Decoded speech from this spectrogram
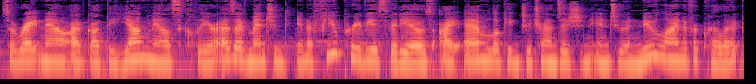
So right now I've got the Young Nails clear. As I've mentioned in a few previous videos, I am looking to transition into a new line of acrylic.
